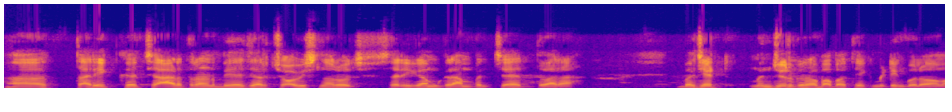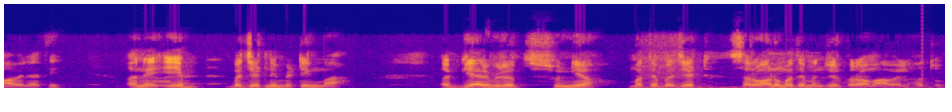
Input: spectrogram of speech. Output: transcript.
તારીખ ચાર ત્રણ બે હજાર ચોવીસના રોજ સરીગામ ગ્રામ પંચાયત દ્વારા બજેટ મંજૂર કરવા બાબતે એક મિટિંગ બોલાવવામાં આવેલી હતી અને એ બજેટની મિટિંગમાં અગિયાર વિરુદ્ધ શૂન્ય મતે બજેટ સર્વાનુમતે મંજૂર કરવામાં આવેલું હતું.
